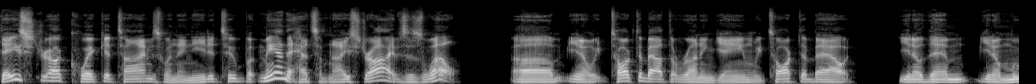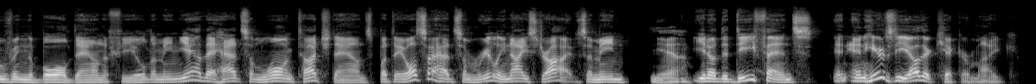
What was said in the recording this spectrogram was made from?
they struck quick at times when they needed to, but man, they had some nice drives as well. Um, you know, we talked about the running game. We talked about, you know, them, you know, moving the ball down the field. I mean, yeah, they had some long touchdowns, but they also had some really nice drives. I mean, yeah, you know, the defense, and, and here's the other kicker, Mike.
